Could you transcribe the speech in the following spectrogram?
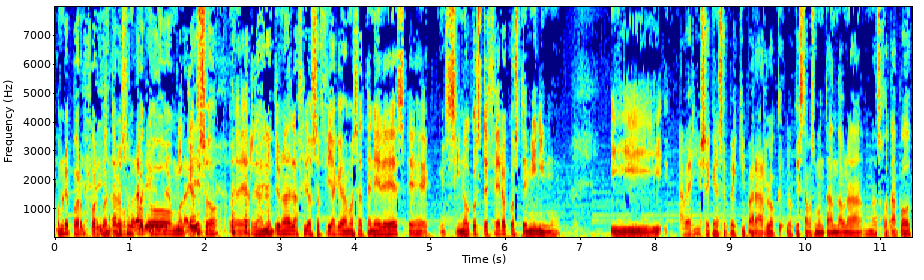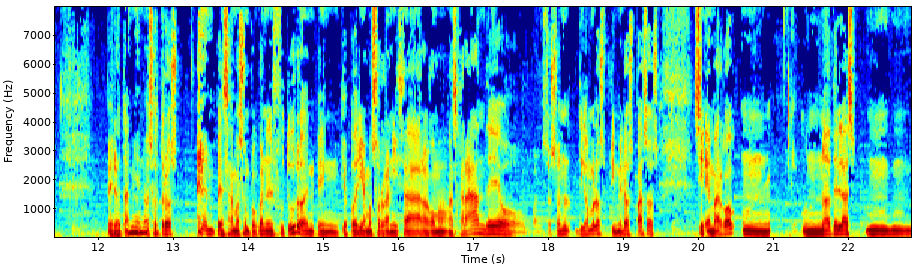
Hombre, por, por contaros un poco mi caso, eh, realmente una de las filosofías que vamos a tener es, eh, si no coste cero, coste mínimo. Y, a ver, yo sé que no se puede equiparar lo que, lo que estamos montando a una, unas JPod, pero también nosotros pensamos un poco en el futuro, en, en que podríamos organizar algo más grande, o, bueno, estos son, digamos, los primeros pasos. Sin embargo, mm, una de las mm,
